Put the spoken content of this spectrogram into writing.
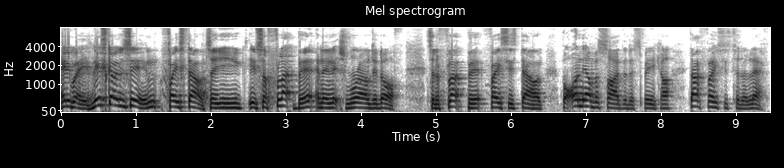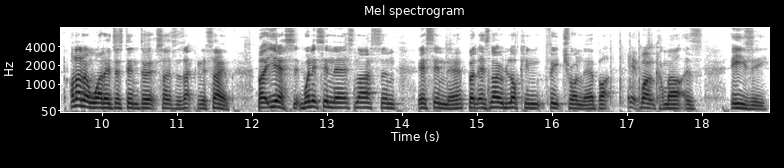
Anyway, this goes in face down. So you, it's a flat bit and then it's rounded off. So the flat bit faces down, but on the other side of the speaker, that faces to the left. I don't know why they just didn't do it so it's exactly the same. But yes, when it's in there, it's nice and it's in there, but there's no locking feature on there, but it won't come out as easy,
